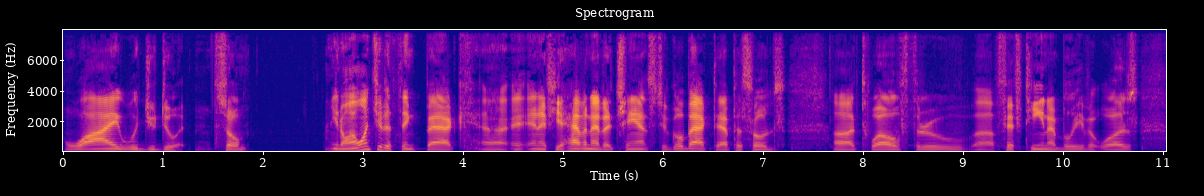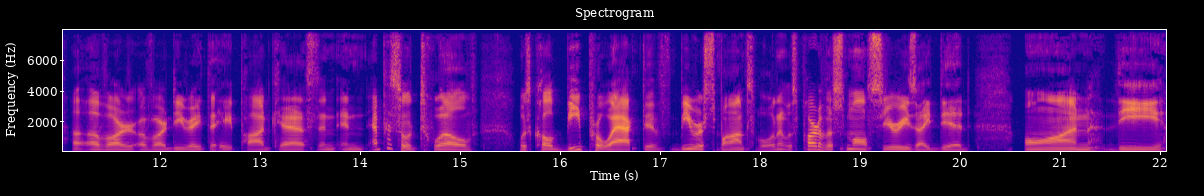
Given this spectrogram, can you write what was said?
Why would you do it? So, you know, I want you to think back, uh, and if you haven't had a chance to, go back to episodes uh, 12 through uh, 15, I believe it was, uh, of our of our Derate the Hate podcast. And, and episode 12 was called Be Proactive, Be Responsible. And it was part of a small series I did on the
